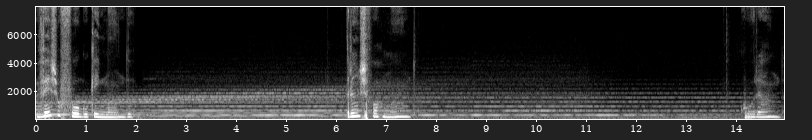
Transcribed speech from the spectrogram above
Veja o fogo queimando, transformando. curando,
